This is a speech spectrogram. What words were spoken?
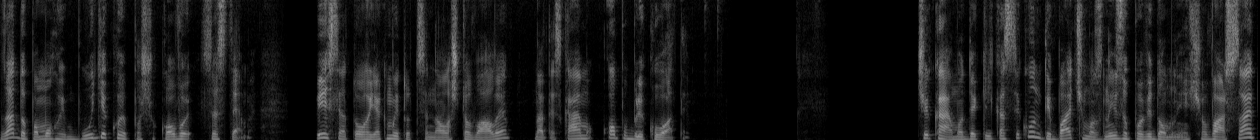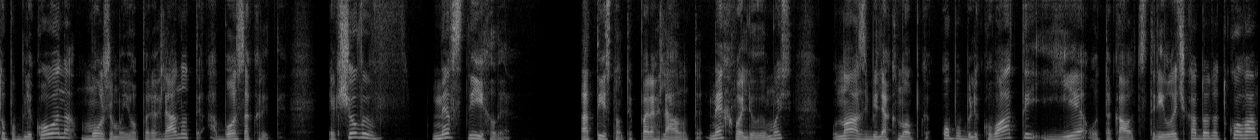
за допомогою будь-якої пошукової системи. Після того, як ми тут це налаштували, натискаємо Опублікувати. Чекаємо декілька секунд і бачимо знизу повідомлення, що ваш сайт опубліковано, можемо його переглянути або закрити. Якщо ви не встигли натиснути Переглянути, не хвилюємось. У нас біля кнопки Опублікувати є отака от стрілочка додаткова,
